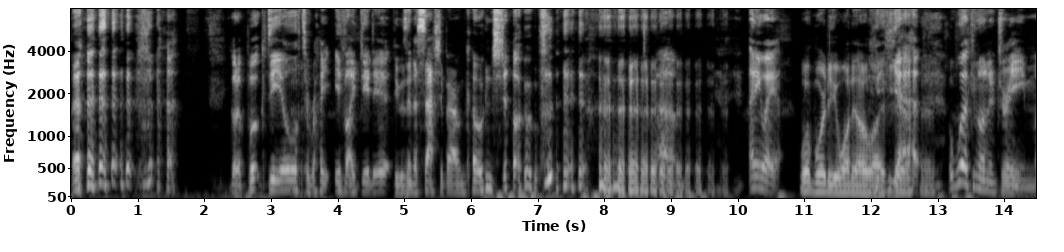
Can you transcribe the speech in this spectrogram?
Got a book deal to write If I Did It. He was in a Sacha Baron Cohen show. um, anyway, what more do you want in our life? yeah. We're working on a dream.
